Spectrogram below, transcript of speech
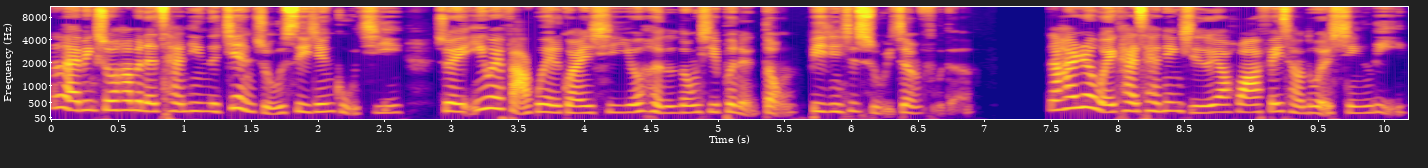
那来宾说，他们的餐厅的建筑是一间古迹，所以因为法规的关系，有很多东西不能动，毕竟是属于政府的。那他认为开餐厅其实要花非常多的心力。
